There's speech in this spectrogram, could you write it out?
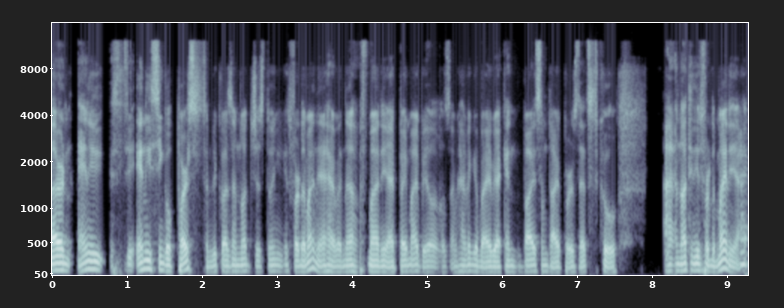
earn any any single person because I'm not just doing it for the money. I have enough money. I pay my bills. I'm having a baby. I can buy some diapers. That's cool. I'm not in it for the money. I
